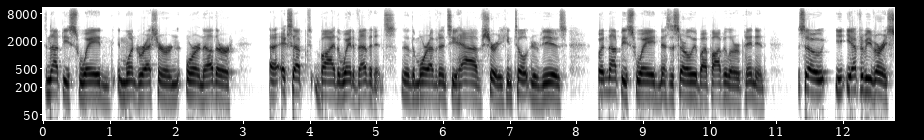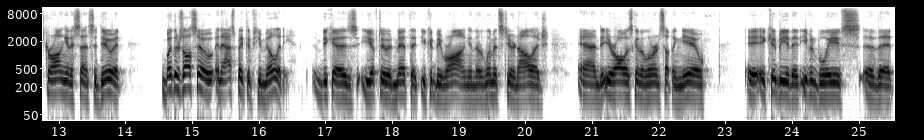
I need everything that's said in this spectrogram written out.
to not be swayed in one direction or, or another, uh, except by the weight of evidence. The more evidence you have, sure, you can tilt your views, but not be swayed necessarily by popular opinion. So you have to be very strong in a sense to do it. But there's also an aspect of humility because you have to admit that you could be wrong and there are limits to your knowledge and you're always going to learn something new. It could be that even beliefs uh, that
